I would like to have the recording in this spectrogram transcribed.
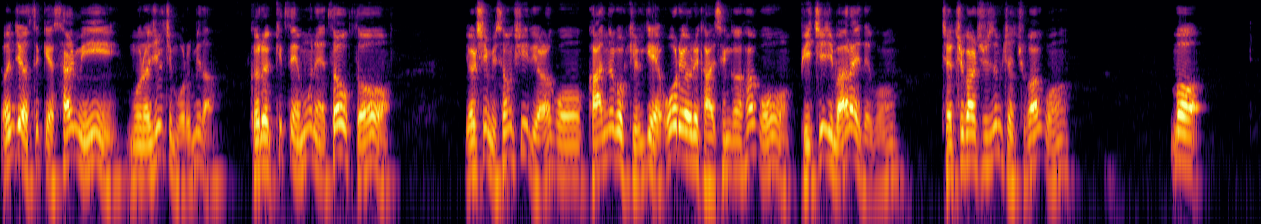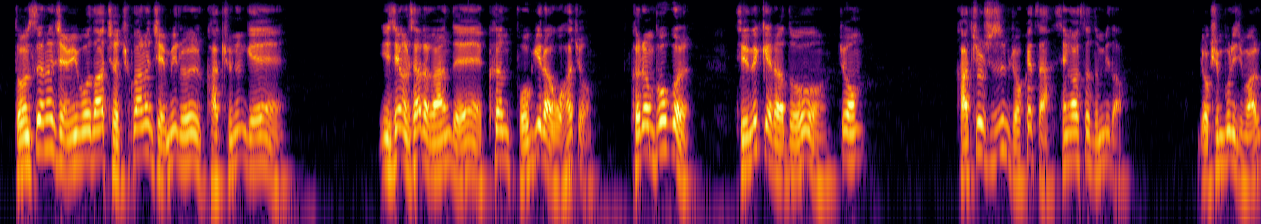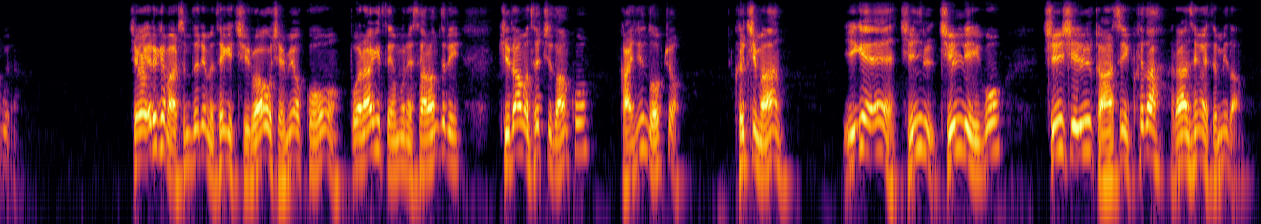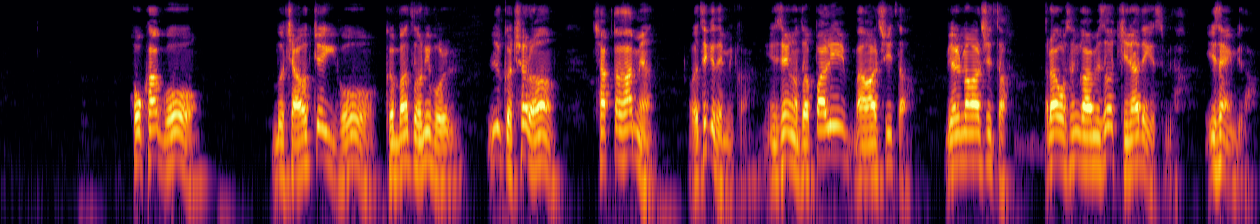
언제 어떻게 삶이 무너질지 모릅니다. 그렇기 때문에 더욱더 열심히 성실히 하고 가늘고 길게 오래오래 갈 생각하고 빚지지 말아야 되고 저축할 수 있으면 저축하고 뭐 돈 쓰는 재미보다 저축하는 재미를 갖추는 게 인생을 살아가는데 큰 복이라고 하죠. 그런 복을 뒤늦게라도 좀 갖출 수 있으면 좋겠다 생각도 듭니다. 욕심부리지 말고요. 제가 이렇게 말씀드리면 되게 지루하고 재미없고 뻔하기 때문에 사람들이 귀담아 듣지도 않고 관심도 없죠. 그렇지만 이게 진, 진리이고 진실일 가능성이 크다라는 생각이 듭니다. 혹하고 뭐 자극적이고 금방 돈이 벌릴 것처럼 착각하면 어떻게 됩니까? 인생은 더 빨리 망할 수 있다. 멸망할 수 있다. 라고 생각하면서 지나야 되겠습니다. 이상입니다.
